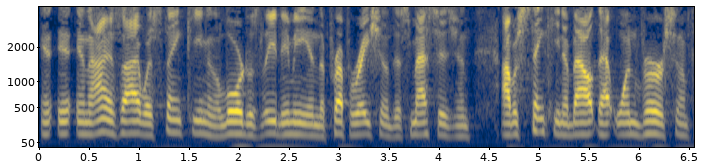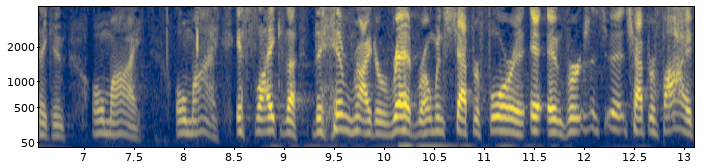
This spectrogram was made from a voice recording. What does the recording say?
And, and I, as I was thinking, and the Lord was leading me in the preparation of this message, and I was thinking about that one verse, and I'm thinking, oh my, oh my. It's like the, the hymn writer read Romans chapter 4 and verse, uh, chapter 5.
